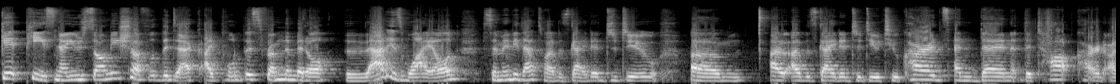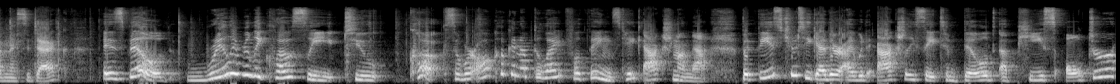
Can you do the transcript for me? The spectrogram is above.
Get peace. Now you saw me shuffle the deck. I pulled this from the middle. That is wild. So maybe that's why I was guided to do, um, I, I was guided to do two cards and then the top card on this deck is build really, really closely to cook. So we're all cooking up delightful things. Take action on that. But these two together, I would actually say to build a peace altar.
